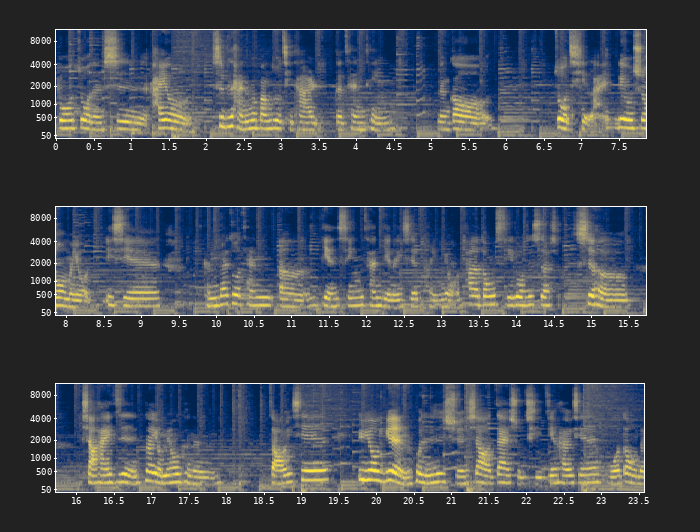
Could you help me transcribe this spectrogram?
多做的是，还有是不是还能够帮助其他的餐厅能够做起来？例如说，我们有一些可能在做餐嗯点心餐点的一些朋友，他的东西如果是适适合。小孩子，那有没有可能找一些育幼院或者是学校，在暑期间还有一些活动的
